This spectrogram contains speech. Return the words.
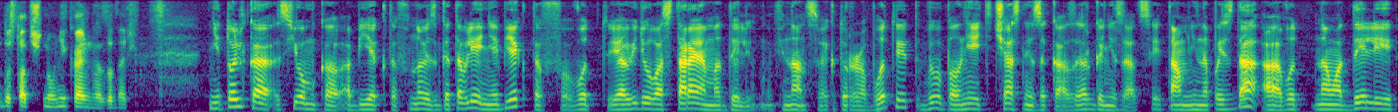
достаточно уникальная задача не только съемка объектов, но и изготовление объектов. Вот я увидел у вас вторая модель финансовая, которая работает. Вы выполняете частные заказы организации. Там не на поезда, а вот на модели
